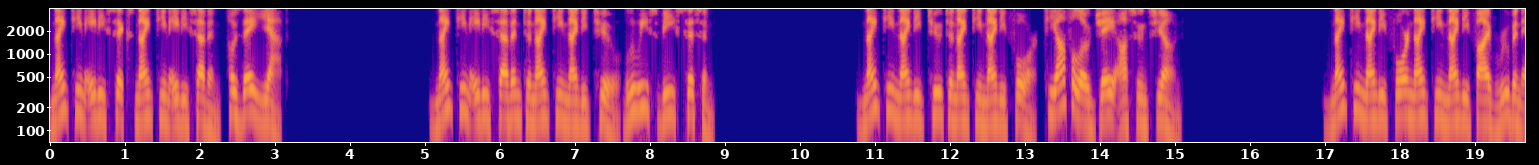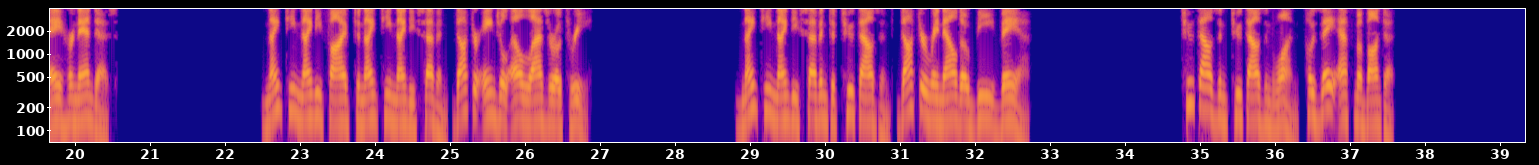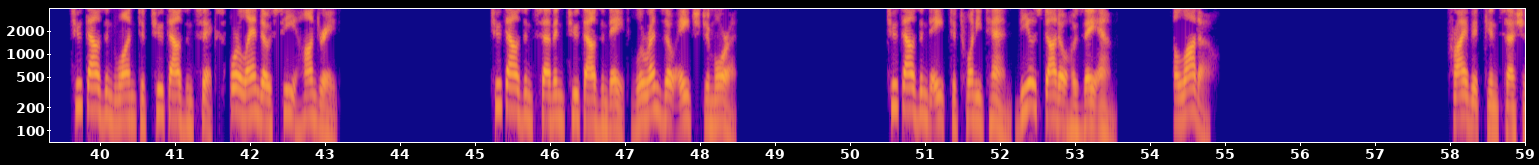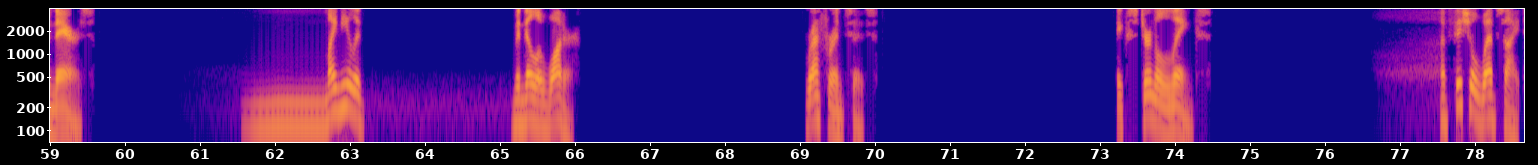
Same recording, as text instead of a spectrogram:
1986–1987, Jose Yap 1987–1992, Luis V. Sison 1992–1994, Teofilo J. Asuncion 1994–1995 Ruben A. Hernandez 1995–1997, Dr. Angel L. Lazaro III 1997 to 2000, Dr. Reynaldo B. Vea. 2000-2001, Jose F. Mabanta. 2001 to 2006, Orlando C. Hondrade. 2007-2008, Lorenzo H. Jamora. 2008 to 2010, Diosdado Jose M. Allado. Private concessionaires. Maynilad Manila Water. References. External links. Official website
